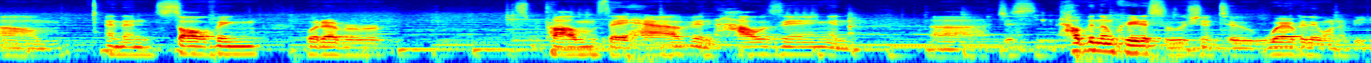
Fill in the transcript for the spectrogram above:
Um, and then solving whatever problems they have in housing and uh, just helping them create a solution to wherever they want to be.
